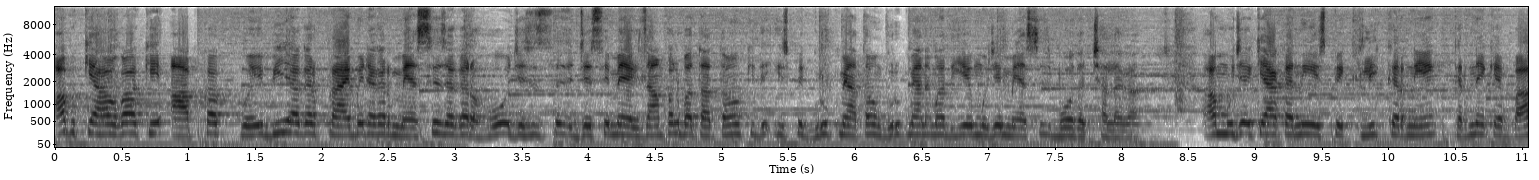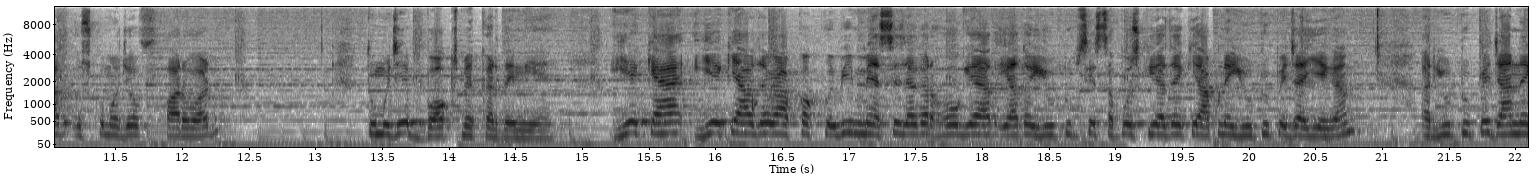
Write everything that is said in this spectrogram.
अब क्या होगा कि आपका कोई भी अगर प्राइवेट अगर मैसेज अगर हो, जैसे जैसे मैं एग्जांपल बताता हूँ कि इस पर ग्रुप में आता हूँ ग्रुप में आने के बाद ये मुझे मैसेज बहुत अच्छा लगा। अब मुझे क्या करनी है, इस पर क्लिक करनी है। करने के बाद उसको मुझे फॉरवर्ड तो मुझे बॉक्स में कर देनी है। ये क्या है ये क्या हो जाएगा, आपका कोई भी मैसेज अगर हो गया, या तो यूट्यूब से सपोज़ किया जाए कि आपने यूट्यूब पे जाइएगा। और यूट्यूब पे जाने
